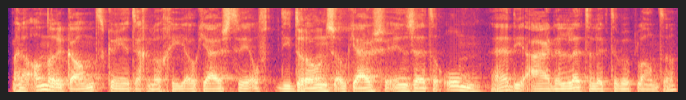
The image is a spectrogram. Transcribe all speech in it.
maar aan de andere kant kun je technologie ook juist weer, of die drones ook juist weer inzetten om hè, die aarde letterlijk te beplanten.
